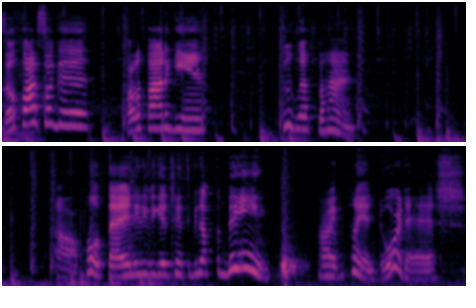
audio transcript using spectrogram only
So far so good. Qualified again. Who's left behind? Oh, poor thing. Didn't even get a chance to get up the beam. Alright, we're playing Door Dash.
